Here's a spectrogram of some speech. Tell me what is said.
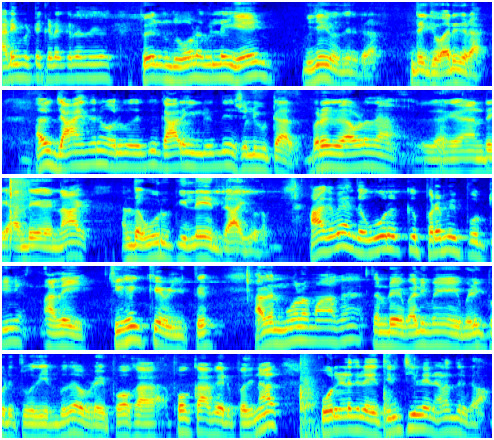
அடைபட்டு கிடக்கிறது பேருந்து ஓடவில்லை ஏன்? விஜய் வந்திருக்கிறார் இன்றைக்கு வருகிறார். அது ஜாயந்திரம் வருவதற்கு காலையிலிருந்தே சொல்லிவிட்டார். பிறகு அவ்வளோதான் அன்றைய அந்த நாள் அந்த ஊருக்கு இல்லை என்று ஆகிவிடும். ஆகவே அந்த ஊருக்கு பிரமிப்பூட்டி அதை திகைக்க வைத்து அதன் மூலமாக தன்னுடைய வலிமையை வெளிப்படுத்துவது என்பது அவருடைய போக்கா போக்காக இருப்பதினால் ஒரு இடத்துல திருச்சியிலே நடந்திருக்கலாம்.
